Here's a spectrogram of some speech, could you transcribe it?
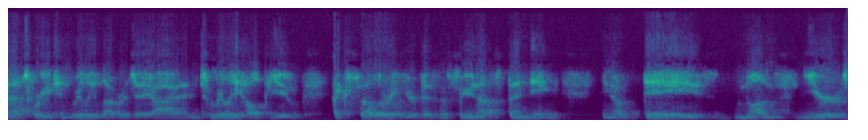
That's where you can really leverage AI and to really help you accelerate your business so you're not spending you know, days, months, years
